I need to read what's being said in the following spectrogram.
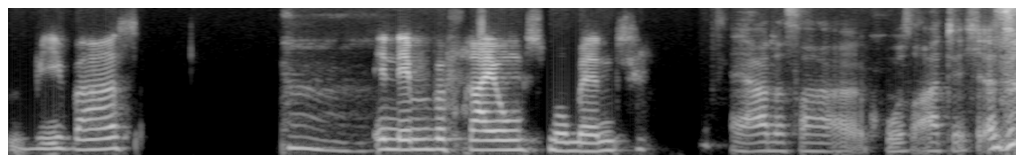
wie war es. In dem Befreiungsmoment? Ja, das war großartig. Also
